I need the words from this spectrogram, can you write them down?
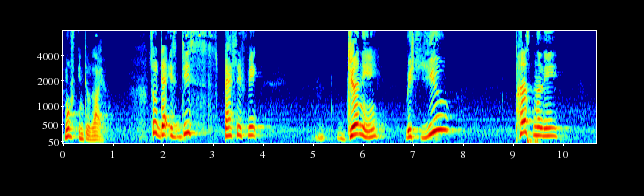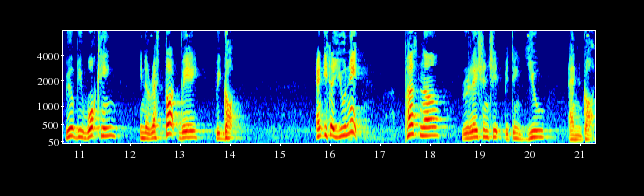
Move into life. So there is this specific journey which you personally will be walking in a restored way with God. And it's a unique personal relationship between you and God.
